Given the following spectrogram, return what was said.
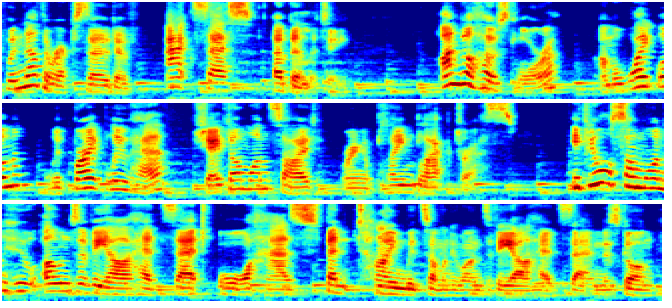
to another episode of Access Ability. I'm your host, Laura. I'm a white woman with bright blue hair, shaved on one side, wearing a plain black dress. If you're someone who owns a VR headset or has spent time with someone who owns a VR headset and has gone,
